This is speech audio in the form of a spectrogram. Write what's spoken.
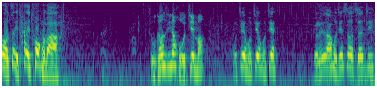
哦，这也太痛了吧！我刚刚是听到火箭吗？火箭火箭火箭，有人拿火箭射直升机。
